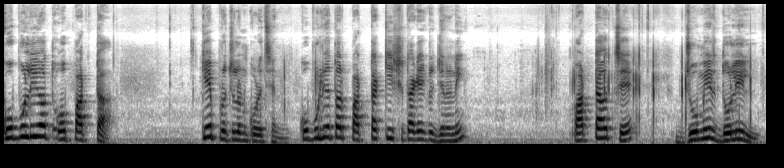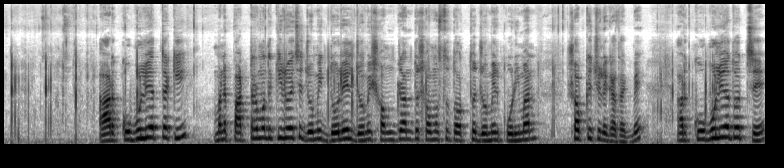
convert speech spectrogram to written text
কবুলিয়ত ও পাট্টা কে প্রচলন করেছেন? কবুলিয়ত আর পাট্টা কি সেটাকে একটু জেনে নিই। পাট্টা হচ্ছে জমির দলিল। আর কবুলিয়তটা কি? মানে পাট্টার মধ্যে কি রয়েছে? জমির দলিল, জমি সংক্রান্ত সমস্ত তথ্য, জমির পরিমাণ সব কিছু লেখা থাকবে। আর কবুলিয়ত হচ্ছে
